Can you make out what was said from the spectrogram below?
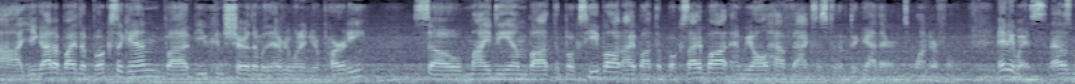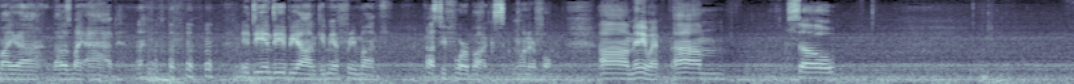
Uh, you got to buy the books again, but you can share them with everyone in your party. So my DM bought the books he bought, I bought the books I bought, and we all have access to them together. It's wonderful. Anyways, that was my uh, that was my ad. hey D and D Beyond, give me a free month. Cost you four bucks. Wonderful. Um, anyway, um, so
